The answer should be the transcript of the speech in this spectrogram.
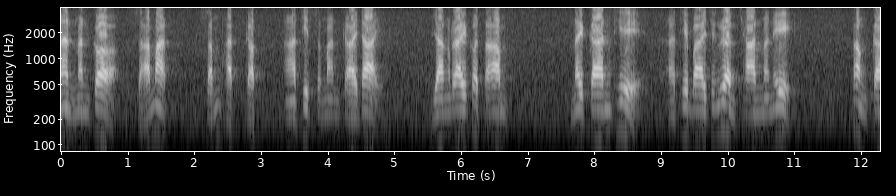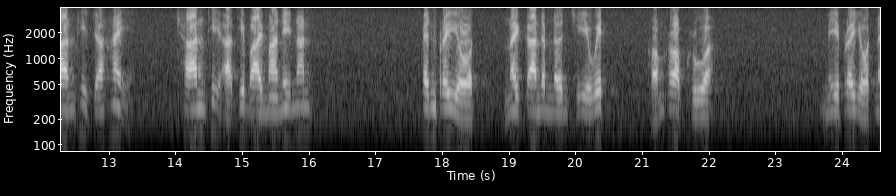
นั่นมันก็สามารถสัมผัสกับอาทิตสมานกายได้ อย่างไรก็ตามในการที่อธิบายถึงเรื่องฌานมานี้ต้องการที่จะให้ฌานที่อธิบายมานี้นั้น เป็นประโยชน์ในการดำเนินชีวิตของครอบครัว มีประโยชน์ใน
